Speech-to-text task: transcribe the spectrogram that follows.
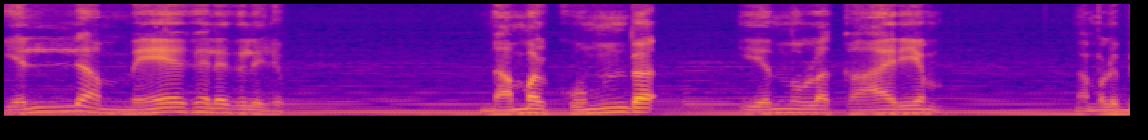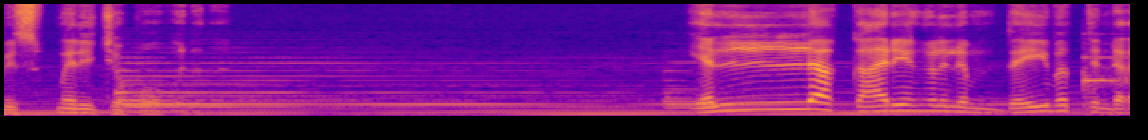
എല്ലാ മേഖലകളിലും നമ്മൾക്കുണ്ട് എന്നുള്ള കാര്യം നമ്മൾ വിസ്മരിച്ചു പോകരുത്. എല്ലാ കാര്യങ്ങളിലും ദൈവത്തിന്റെ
